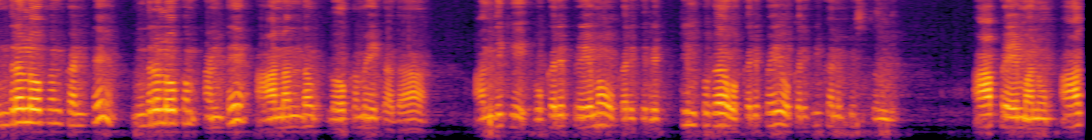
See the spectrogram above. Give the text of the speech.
ఇంద్రలోకం కంటే ఇంద్రలోకం అంటే ఆనందం లోకమే కదా. అందుకే ఒకరి ప్రేమ ఒకరికి రెట్టింపుగా ఒకరిపై ఒకరికి కనిపిస్తుంది. ఆ ప్రేమను ఆ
